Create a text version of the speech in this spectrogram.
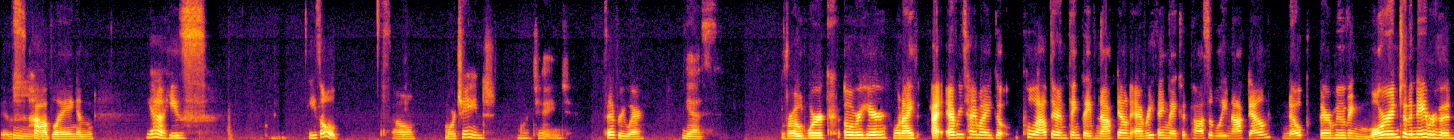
is mm. hobbling, and yeah, he's he's old. So more change. More change. It's everywhere. Yes. Road work over here. When I, I every time I go out there and think they've knocked down everything they could possibly knock down. Nope, they're moving more into the neighborhood,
